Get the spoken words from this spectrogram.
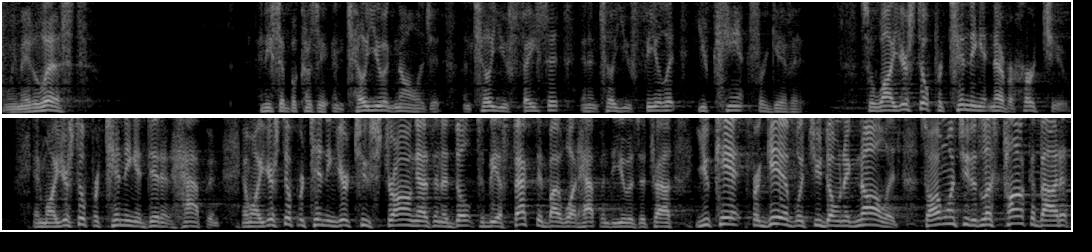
And we made a list. And he said, because until you acknowledge it, until you face it, and until you feel it, you can't forgive it. So while you're still pretending it never hurt you, and while you're still pretending it didn't happen, and while you're still pretending you're too strong as an adult to be affected by what happened to you as a child, you can't forgive what you don't acknowledge. So I want you to let's talk about it.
